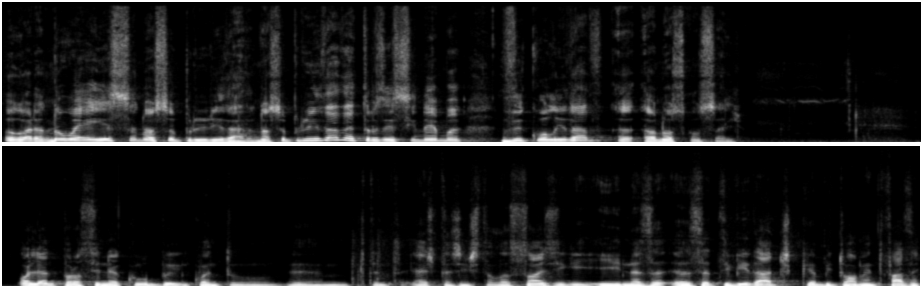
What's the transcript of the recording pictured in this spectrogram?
Agora, não é essa a nossa prioridade. A nossa prioridade é trazer cinema de qualidade ao nosso Conselho olhando para o Cineclube enquanto um, portanto, estas instalações e, e, nas as atividades que habitualmente fazem,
